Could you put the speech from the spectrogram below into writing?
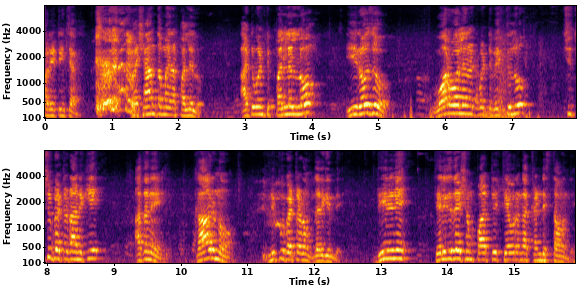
పర్యటించాను. ప్రశాంతమైన పల్లెలు. అటువంటి పల్లెల్లో ఈరోజు ఓర్వలేనటువంటి వ్యక్తులు చిచ్చు పెట్టడానికి అతని కారును నిప్పు పెట్టడం జరిగింది. దీనిని తెలుగుదేశం పార్టీ తీవ్రంగా ఖండిస్తూ ఉంది.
